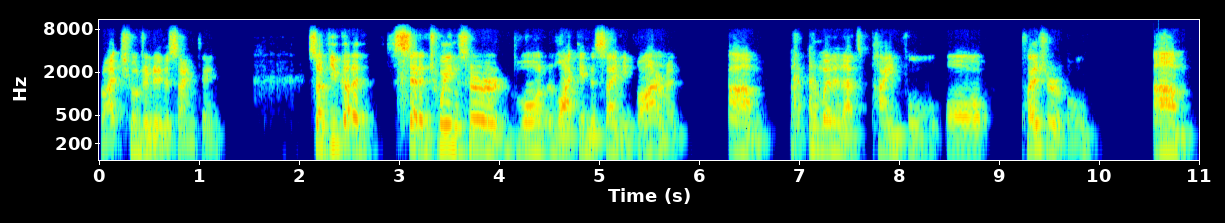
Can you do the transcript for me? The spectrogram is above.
Right? Children do the same thing. So if you've got a set of twins who are born like in the same environment, um, and whether that's painful or pleasurable, um,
